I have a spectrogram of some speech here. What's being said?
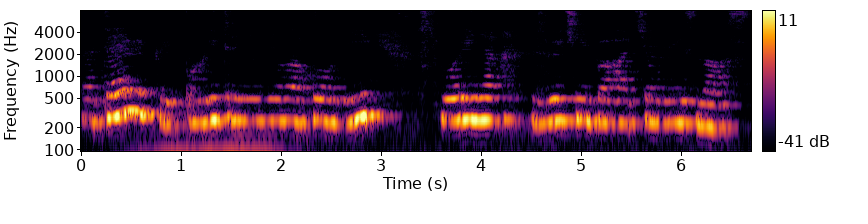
Метелики повітряні невагомі створення звичні багатьом із нас.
